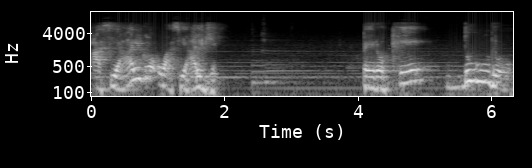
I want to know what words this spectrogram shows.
hacia algo o hacia alguien. Pero qué duro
